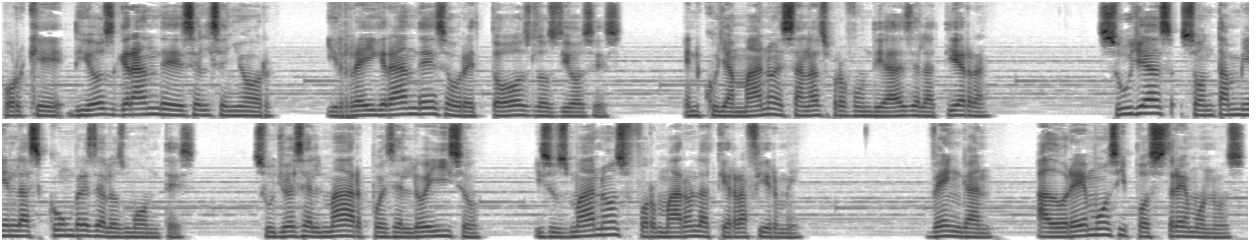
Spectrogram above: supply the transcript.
porque Dios grande es el Señor, y Rey grande sobre todos los dioses, en cuya mano están las profundidades de la tierra. Suyas son también las cumbres de los montes, suyo es el mar, pues Él lo hizo, y sus manos formaron la tierra firme. Vengan, adoremos y postrémonos,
